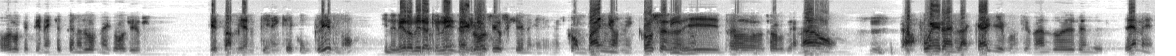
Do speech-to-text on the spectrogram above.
todo lo que tienen que tener los negocios que también tienen que cumplir, ¿no? Ingeniero, mira, aquí me... negocios que ni, ni con baños ni cosas Sí, ahí, todo desordenado, Mm. afuera en la calle funcionando es en desdenes.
